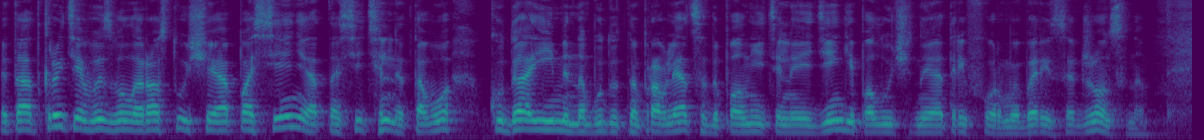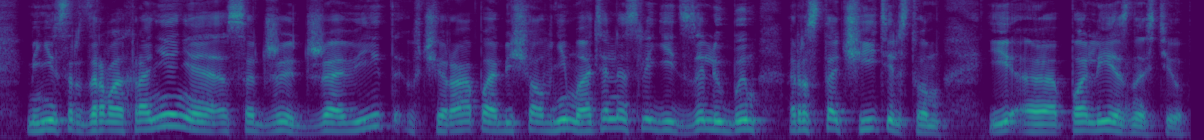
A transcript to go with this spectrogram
Это открытие вызвало растущие опасения относительно того, куда именно будут направляться дополнительные деньги, полученные от реформы Бориса Джонсона. Министр здравоохранения Саджи Джавид вчера пообещал внимательно следить за любым расточительством и э, полезностью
